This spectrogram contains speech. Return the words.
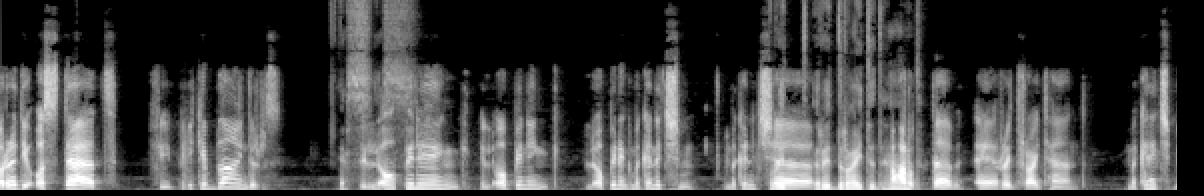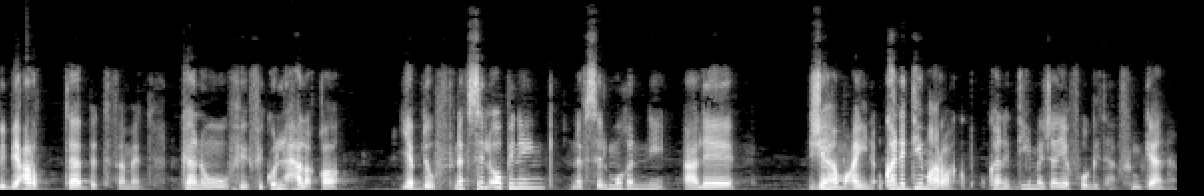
already OST ات في بيكي بلايندرز yes ال opening ال opening ال opening ما كانتش ما كانتش Red Right Hand ثابت. إيه Red Right Hand ما كانتش بعرض ثابت فهمت؟ كانوا في في كل حلقة يبدو في نفس ال opening نفس المغني عليه جهة معينة وكانت ديما راكبة وكانت ديما جاية في وقتها في مكانها.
